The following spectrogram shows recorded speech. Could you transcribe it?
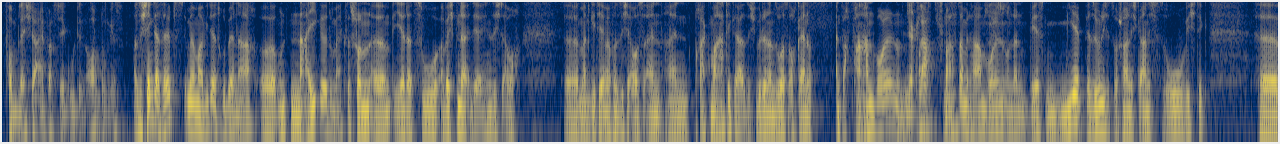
vom Blech her einfach sehr gut in Ordnung ist. Also ich denke da selbst immer mal wieder drüber nach äh, und neige, du merkst es schon ähm, eher dazu, aber ich bin da in der Hinsicht auch, äh, man geht ja immer von sich aus ein, ein Pragmatiker, also ich würde dann sowas auch gerne einfach fahren wollen und Ja. Spaß, Spaß damit haben wollen und dann wäre es mir persönlich jetzt wahrscheinlich gar nicht so wichtig, äh,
